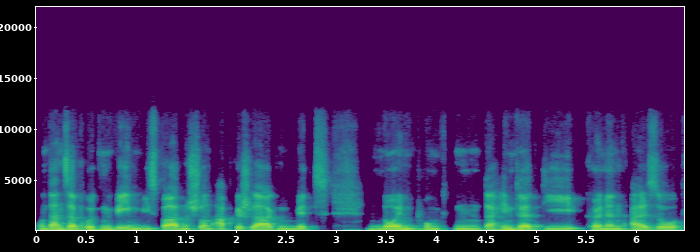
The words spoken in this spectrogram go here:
Und dann Saarbrücken, Wien, Wiesbaden schon abgeschlagen mit neun Punkten dahinter. Die können also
